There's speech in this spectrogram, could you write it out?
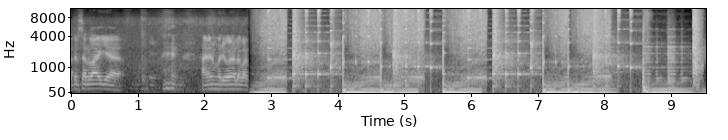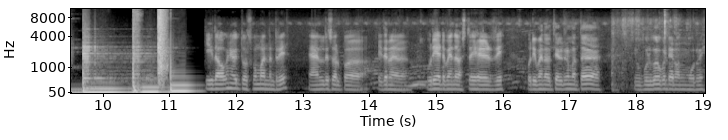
ಅದ್ರ ಸಲುವಾಗಿ ಆಮೇಲೆ ಮರಿ ಒಳಗೆಲ್ಲ ಈಗ ದವಾಖಾನೆ ಹೋಗಿ ತೋರ್ಸ್ಕೊಂಬಂದನ್ರಿ ಏನಿಲ್ಲ ಸ್ವಲ್ಪ ಇದನ್ನ ಉರಿ ಅಡ್ಡ ಬಂದ ಅಷ್ಟೇ ಹೇಳ್ರಿ. ಉರಿ ಬಂದ ಅಂತ ಹೇಳ್ರಿ ಮತ್ತು ಇವು ಗುಳ್ಗಳು ಕೊಟ್ಟಾರ ಒಂದು ಮೂರು ರೀ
